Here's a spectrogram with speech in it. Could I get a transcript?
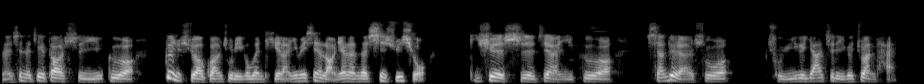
可能现在这倒是一个更需要关注的一个问题了，因为现在老年人的性需求的确是这样一个。相对来说，处于一个压制的一个状态，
